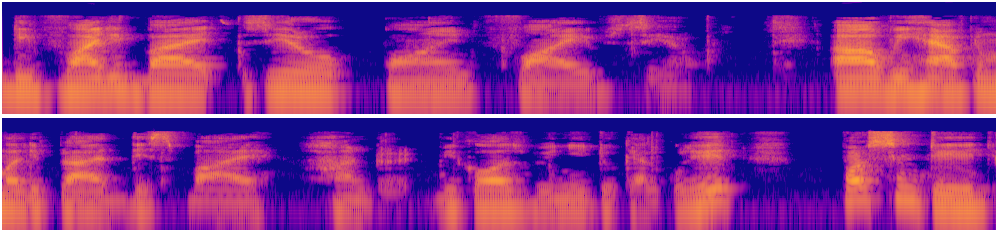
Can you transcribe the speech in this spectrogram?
divided by 0 0.50 uh, we have to multiply this by 100 because we need to calculate percentage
